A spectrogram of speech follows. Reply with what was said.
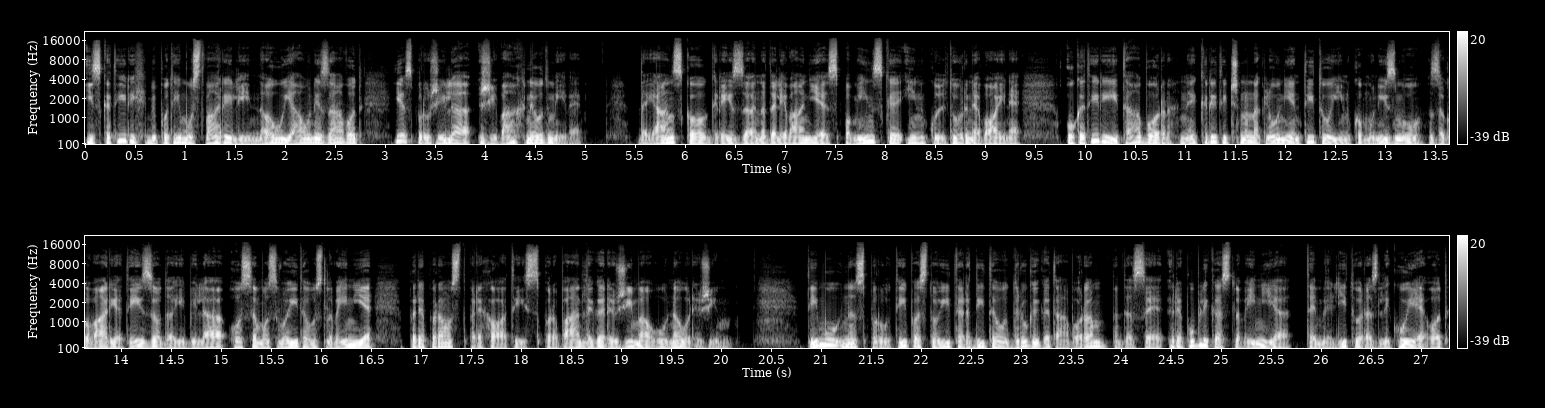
iz katerih bi potem ustvarili nov javni zavod, je sprožila živahne odmeve. Dejansko gre za nadaljevanje spominske in kulturne vojne, v kateri tabor nekritično naklonjen Titu in komunizmu zagovarja tezo, da je bila osamosvojitev Slovenije preprost prehod iz propadlega režima v nov režim. Temu nasproti pa stoji trditev drugega tabora, da se Republika Slovenija temeljito razlikuje od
